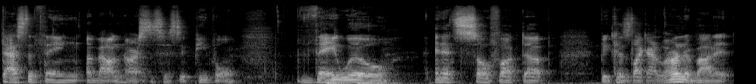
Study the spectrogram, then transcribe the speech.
That's the thing about narcissistic people. They will, and it's so fucked up because, like I learned about it,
